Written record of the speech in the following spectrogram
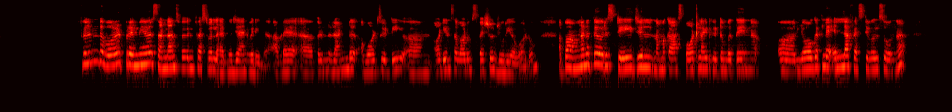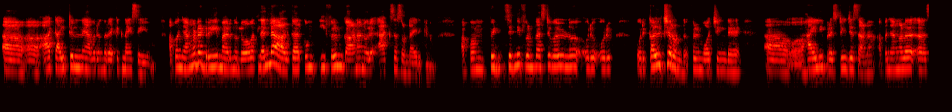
ഫിലിമിന്റെ വേൾഡ് പ്രീമിയർ സൺഡാൻസ് ഫിലിം ഫെസ്റ്റിവലിലായിരുന്നു ജാനുവരിയിൽ അവിടെ ഫിലിമിന് രണ്ട് അവാർഡ്സ് കിട്ടി. ഓഡിയൻസ് അവാർഡും സ്പെഷ്യൽ ജൂറി അവാർഡും അപ്പൊ അങ്ങനത്തെ ഒരു സ്റ്റേജിൽ നമുക്ക് ആ സ്പോട്ട് ലൈറ്റ് കിട്ടുമ്പോഴത്തേന് ലോകത്തിലെ എല്ലാ ഫെസ്റ്റിവൽസും ഒന്ന് ആ ടൈറ്റിലിനെ അവരൊന്ന് റെക്കഗ്നൈസ് ചെയ്യും. അപ്പൊ ഞങ്ങളുടെ ഡ്രീം ആയിരുന്നു ലോകത്തിലെ എല്ലാ ആൾക്കാർക്കും ഈ ഫിലിം കാണാൻ ഒരു ആക്സസ് ഉണ്ടായിരിക്കണം. അപ്പം സിഡ്നി ഫിലിം ഫെസ്റ്റിവലിൽ ഒരു ഒരു ഒരു കൾച്ചർ ഉണ്ട് ഫിലിം വാച്ചിങ്ങിന്റെ ഹൈലി പ്രസ്റ്റീജിയസ് ആണ്. അപ്പൊ ഞങ്ങൾ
